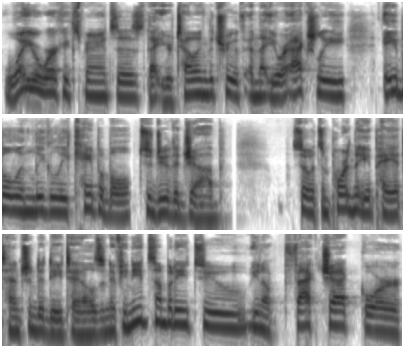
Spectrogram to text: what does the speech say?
what your work experience is, that you're telling the truth, and that you are actually able and legally capable to do the job. So it's important that you pay attention to details. And if you need somebody to, you know, fact check or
